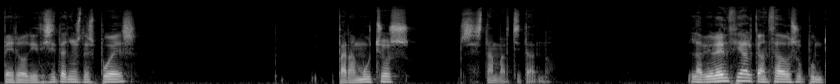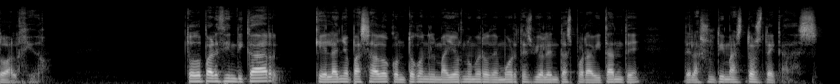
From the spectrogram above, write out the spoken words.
pero 17 años después, para muchos se está marchitando. La violencia ha alcanzado su punto álgido. Todo parece indicar que el año pasado contó con el mayor número de muertes violentas por habitante de las últimas dos décadas.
